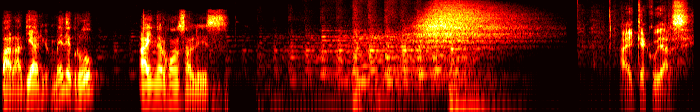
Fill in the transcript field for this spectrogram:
Para Diario Media Group, Ainer González. Hay que cuidarse.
